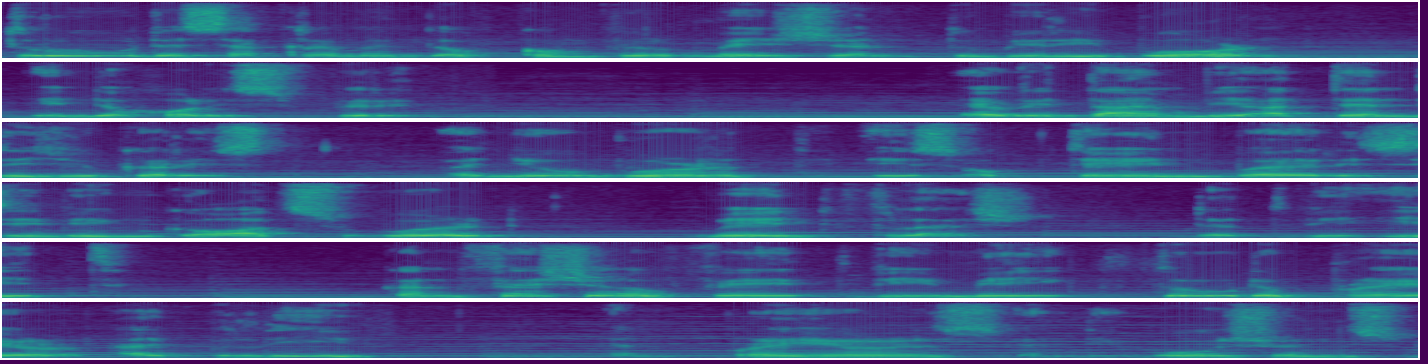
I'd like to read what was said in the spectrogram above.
through the sacrament of confirmation to be reborn in the Holy Spirit. Every time we attend the Eucharist, a new birth is obtained by receiving God's Word made flesh that we eat. Confession of faith we make through the prayer I believe, and prayers and devotions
